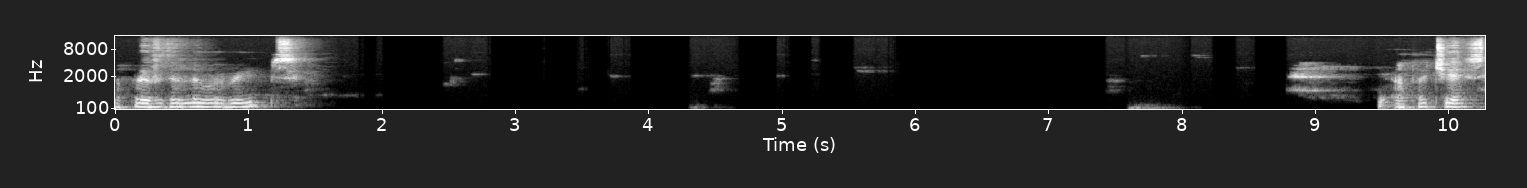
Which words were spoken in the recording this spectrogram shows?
Up over the lower ribs. The upper chest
